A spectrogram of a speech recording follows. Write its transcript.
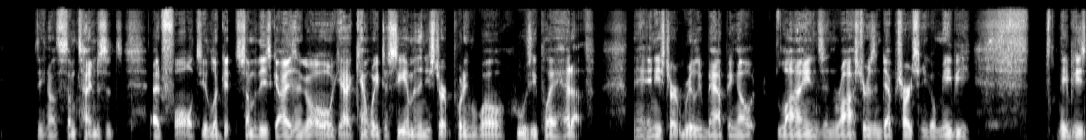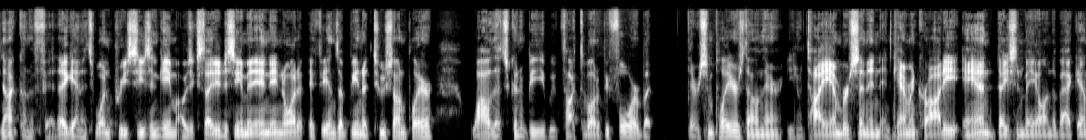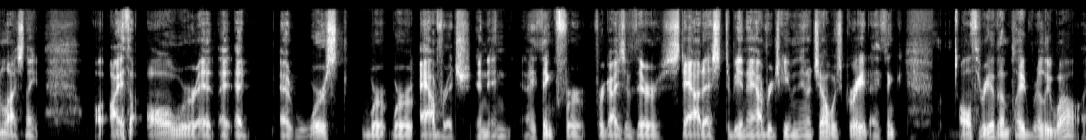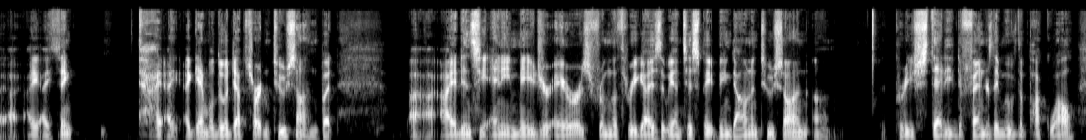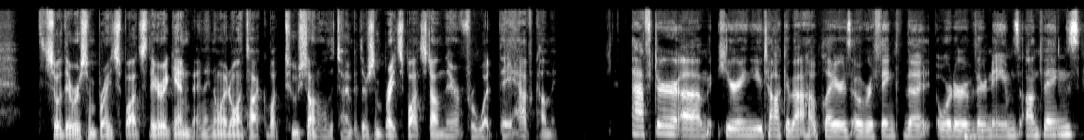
you know, sometimes it's at fault. You look at some of these guys and go, "Oh yeah, I can't wait to see him," and then you start putting, "Well, who's he play ahead of?" And you start really mapping out lines and rosters and depth charts, and you go, maybe maybe he's not going to fit. Again, it's one preseason game. I was excited to see him. And, and, you know what? If he ends up being a Tucson player, wow, that's going to be, we've talked about it before, but there's some players down there. You know, Ty Emberson and, and Cameron Crotty and Dysin Mayo on the back end last night. I thought all were at, at, at worst were were average, and and I think for for guys of their status to be an average game in the NHL was great. I think all three of them played really well. I I, I think I, I, again we'll do a depth chart in Tucson, but. I, I didn't see any major errors from the three guys that we anticipate being down in Tucson. Um, pretty steady defenders. They moved the puck well so there were some bright spots there again. And I know I don't want to talk about Tucson all the time, but there's some bright spots down there for what they have coming. After um, hearing you talk about how players overthink the order of their names on things,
